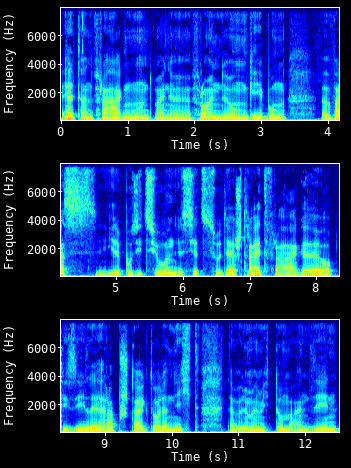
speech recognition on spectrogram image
Eltern fragen und meine Freunde, Umgebung, was ihre Position ist jetzt zu der Streitfrage, ob die Seele herabsteigt oder nicht, da würde man mich dumm ansehen.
